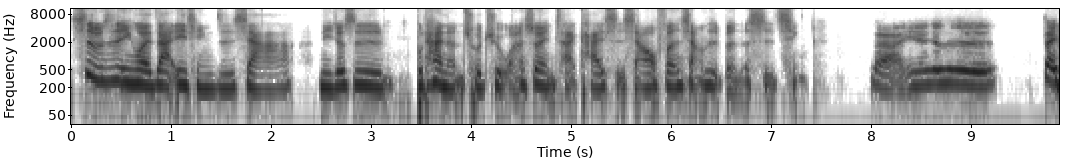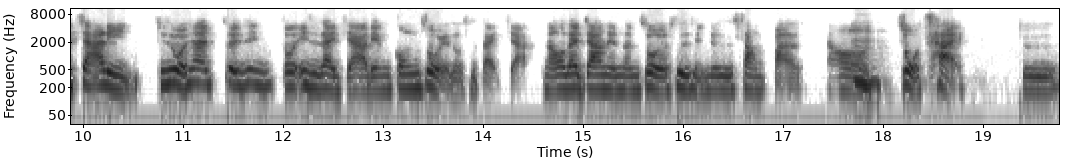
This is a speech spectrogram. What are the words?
是不是因为在疫情之下，你就是不太能出去玩，所以你才开始想要分享日本的事情？对啊，因为就是在家里，其实我现在最近都一直在家，连工作也都是在家。然后在家里能做的事情就是上班，然后做菜，就是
